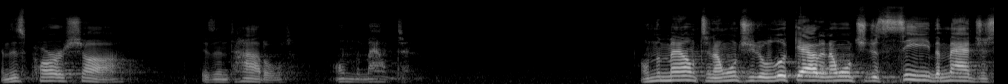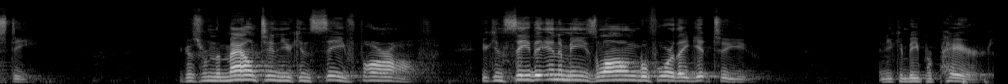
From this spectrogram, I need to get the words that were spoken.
And this parashah is entitled On the Mountain. On the mountain, I want you to look out and I want you to see the majesty. Because from the mountain, you can see far off. You can see the enemies long before they get to you, and you can be prepared.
